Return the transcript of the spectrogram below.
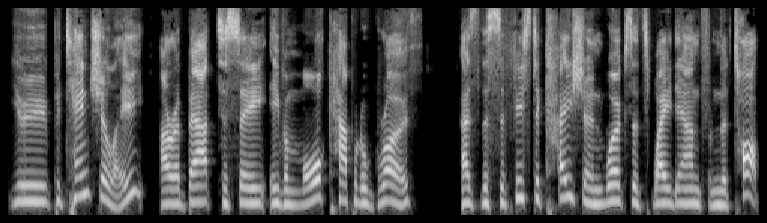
you potentially are about to see even more capital growth as the sophistication works its way down from the top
